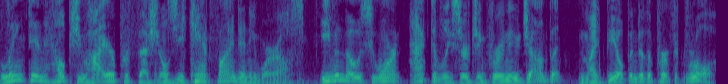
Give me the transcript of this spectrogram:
LinkedIn helps you hire professionals you can't find anywhere else, even those who aren't actively searching for a new job but might be open to the perfect role.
